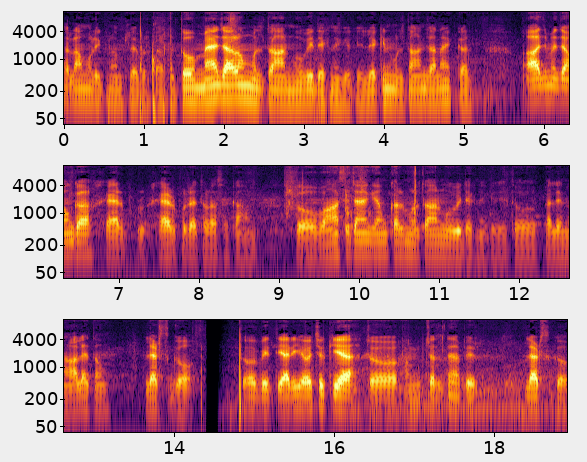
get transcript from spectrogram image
السلام علیکم ورحمۃ اللہ وبرکاتہ۔ تو میں جا رہا ہوں ملتان مووی دیکھنے کے لیے، لیکن ملتان جانا ہے کل۔ آج میں جاؤں گا خیر پور خیر پور ہے تھوڑا سا کام۔ تو وہاں سے جائیں گے ہم کل ملتان مووی دیکھنے کے لیے۔ تو پہلے نہا لیتا ہوں۔ لیٹس گو تو ابھی تیاری ہو چکی ہے، تو ہم چلتے ہیں پھر۔ لیٹس گو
